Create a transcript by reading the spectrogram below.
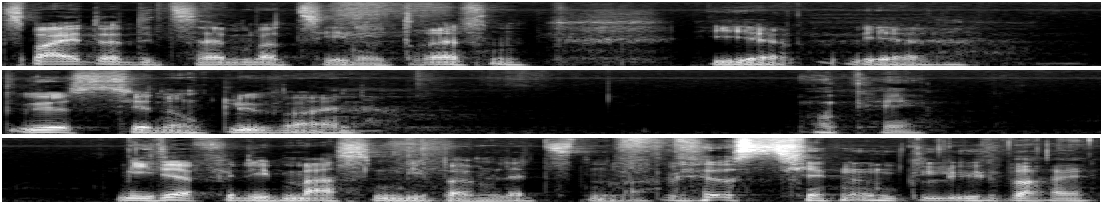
2. Dezember, 10 Uhr treffen. Hier, wir Würstchen und Glühwein. Okay. Wieder für die Massen wie beim letzten Mal. Würstchen und Glühwein.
